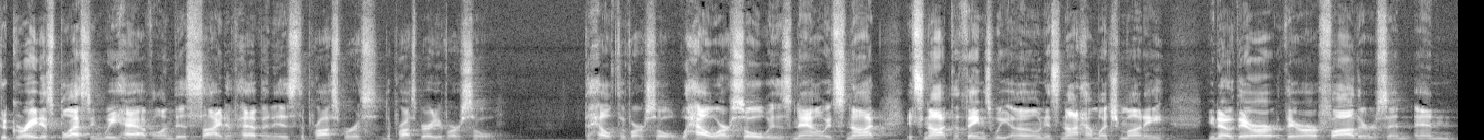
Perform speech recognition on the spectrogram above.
the greatest blessing we have on this side of heaven is the prosperous the prosperity of our soul the health of our soul, how our soul is now. It's not, it's not the things we own, it's not how much money. You know, there are, there are fathers, and, and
